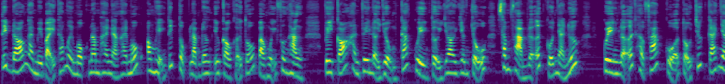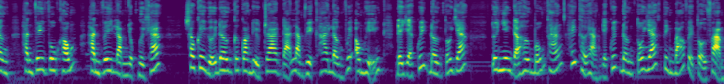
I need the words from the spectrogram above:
Tiếp đó, ngày 17 tháng 11 năm 2021, ông Hiển tiếp tục làm đơn yêu cầu khởi tố bà Nguyễn Phương Hằng vì có hành vi lợi dụng các quyền tự do dân chủ, xâm phạm lợi ích của nhà nước, quyền lợi ích hợp pháp của tổ chức cá nhân, hành vi vu khống, hành vi làm nhục người khác. Sau khi gửi đơn, cơ quan điều tra đã làm việc hai lần với ông Hiển để giải quyết đơn tố giác. Tuy nhiên, đã hơn 4 tháng, hết thời hạn giải quyết đơn tố giác tin báo về tội phạm,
